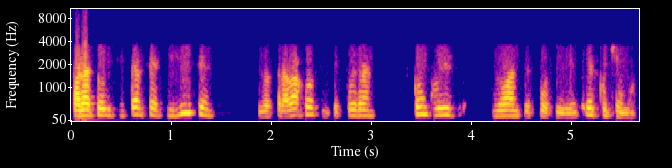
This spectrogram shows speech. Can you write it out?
para solicitar que agilicen los trabajos se puedan concluir lo antes posible. Escuchemos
